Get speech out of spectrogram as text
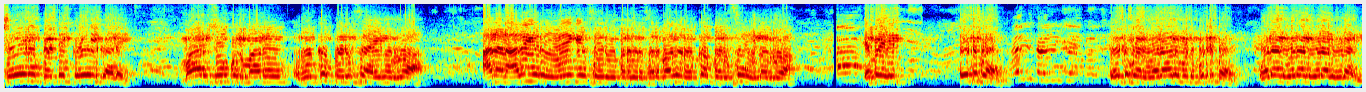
சோழப்பட்டி கோயில் காலை. மாடு சூப்பர் மாடு ரொக்கம் பரிசு ஐநூறு ரூபா. அண்ணன் அதிகாரி வேங்க சேர்வு பெறுகிற சிறப்பாக ரொக்கம் பரிசு ஐநூறு ரூபா. எப்ப தொட்டுப்பார் தொட்டுப்பார் ஒரு ஆள் மட்டும் முடிப்பார் ஒரு ஆள் ஒரு ஆள் ஒரு ஆள் ஒரு ஆள்.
